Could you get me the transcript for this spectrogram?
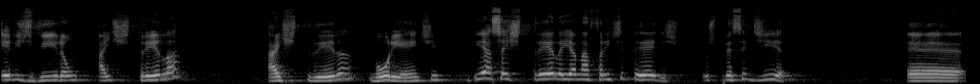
eles viram a estrela, a estrela no Oriente, e essa estrela ia na frente deles, os precedia. É,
